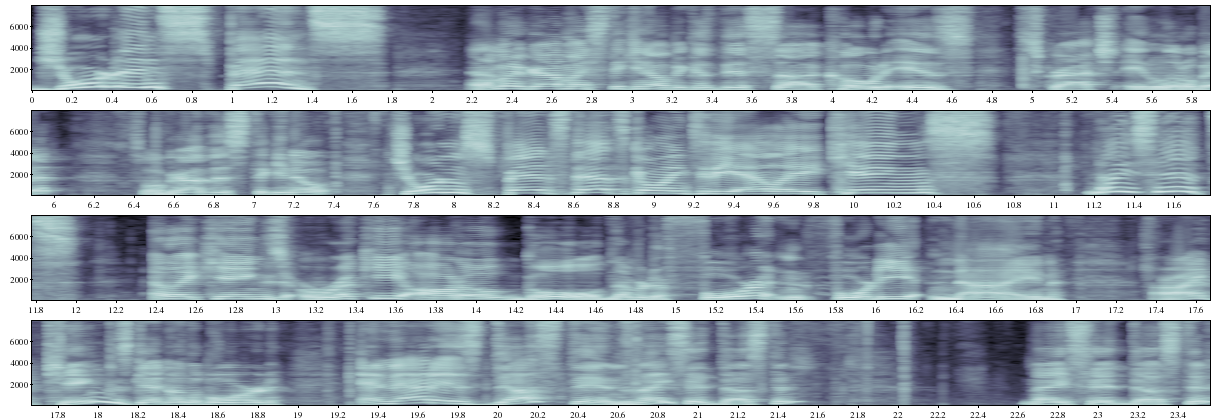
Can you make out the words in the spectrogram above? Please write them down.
Jordan Spence. And I'm going to grab my sticky note because this uh, code is scratched a little bit. So we'll grab this sticky note. Jordan Spence, that's going to the LA Kings. Nice hit. LA Kings rookie auto gold, number to 449. All right, Kings getting on the board. And that is Dustin's. Nice hit, Dustin. Nice hit, Dustin.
